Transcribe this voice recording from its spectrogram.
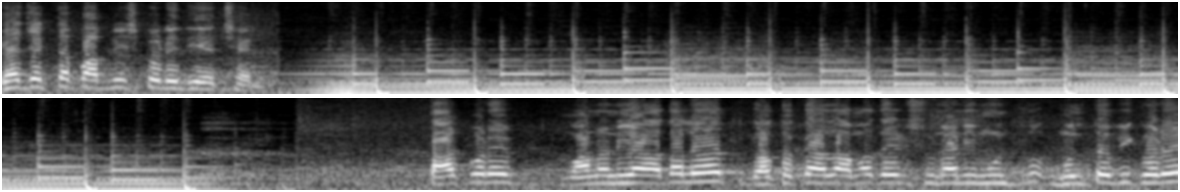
গ্যাজেটটা পাবলিশ করে দিয়েছেন। তারপরে মাননীয় আদালত গতকাল আমাদের শুনানি মুলতবি করে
